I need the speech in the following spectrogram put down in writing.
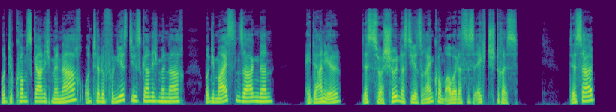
und du kommst gar nicht mehr nach und telefonierst dies gar nicht mehr nach und die meisten sagen dann, ey Daniel, das ist zwar schön, dass die jetzt reinkommen, aber das ist echt Stress. Deshalb,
